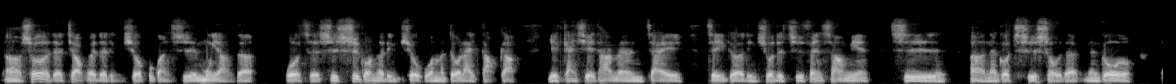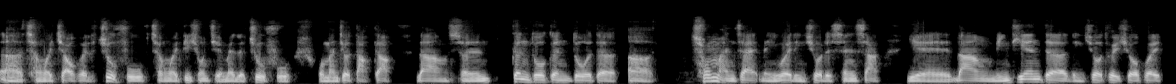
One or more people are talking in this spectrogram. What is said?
呃所有的教会的领袖，不管是牧养的或者是事工的领袖，我们都来祷告，也感谢他们在这个领袖的职分上面是呃能够持守的，能够呃成为教会的祝福，成为弟兄姐妹的祝福。我们就祷告，让神更多更多的呃充满在每一位领袖的身上，也让明天的领袖退休会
